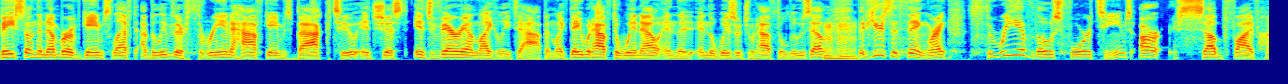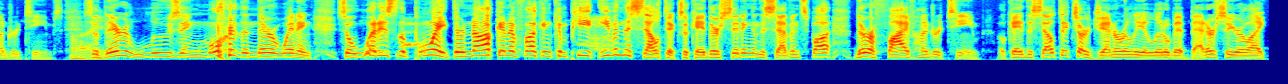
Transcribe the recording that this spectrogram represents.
based on the number of games left, I believe they're three and a half games back, too. It's just, it's very unlikely to happen. Like, they would have to win out, and the, and the Wizards would have to lose out. Mm-hmm. But here's the thing, right? Three of those four teams are sub 500 teams. Right. So they're losing more than they're winning. So, what is the point? They're not going to fucking compete. Even the Celtics, okay, they're sitting in the seventh spot. They're a 500 team, okay? The Celtics are generally a little bit better. So you're like,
